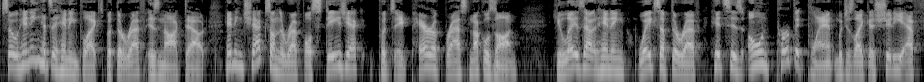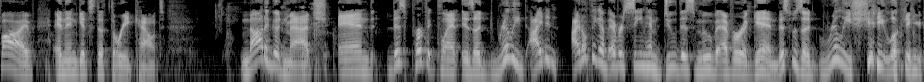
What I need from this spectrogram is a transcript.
So Hennig hits a Hennigplex, but the ref is knocked out. Hennig checks on the ref while Stasiak puts a pair of brass knuckles on. He lays out Hennig, wakes up the ref, hits his own perfect plant, which is like a shitty F5, and then gets the three count. Not a good match, and this perfect plant is a really I didn't I don't think I've ever seen him do this move ever again. This was a really shitty looking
